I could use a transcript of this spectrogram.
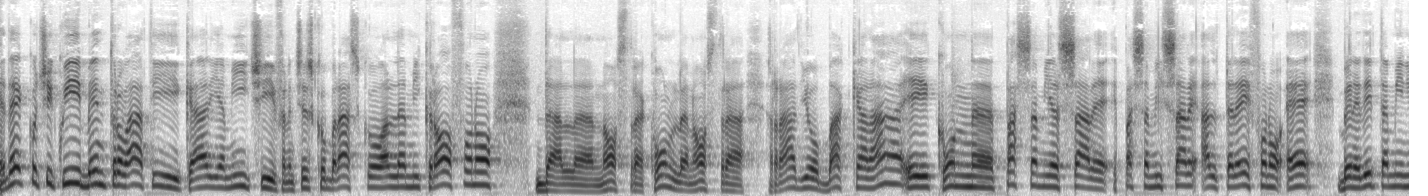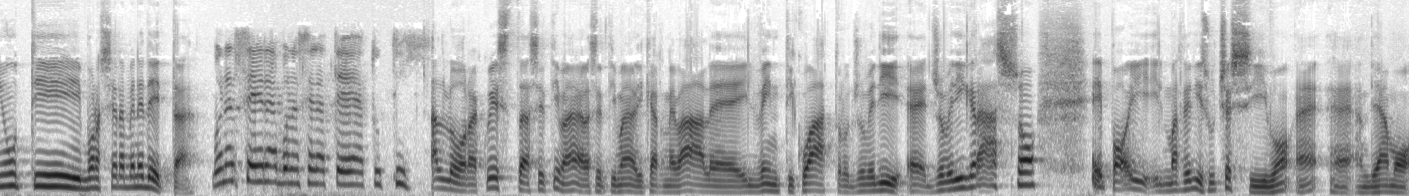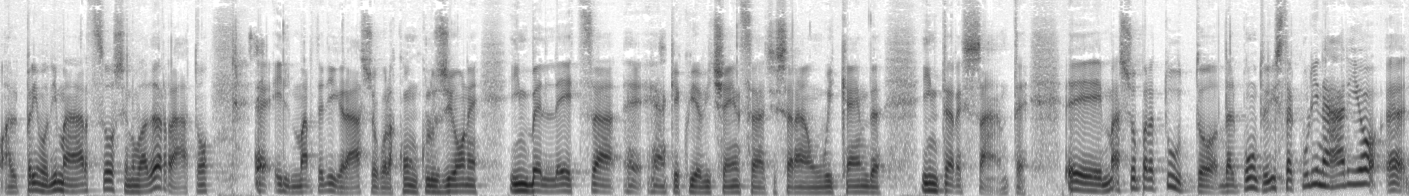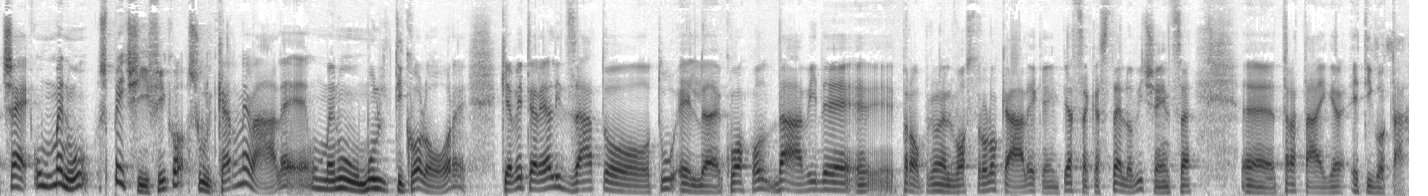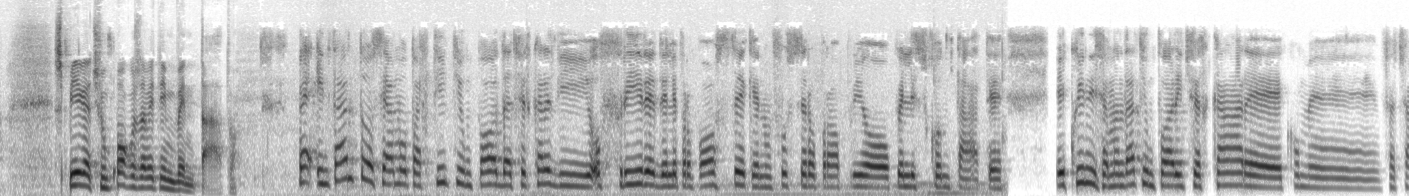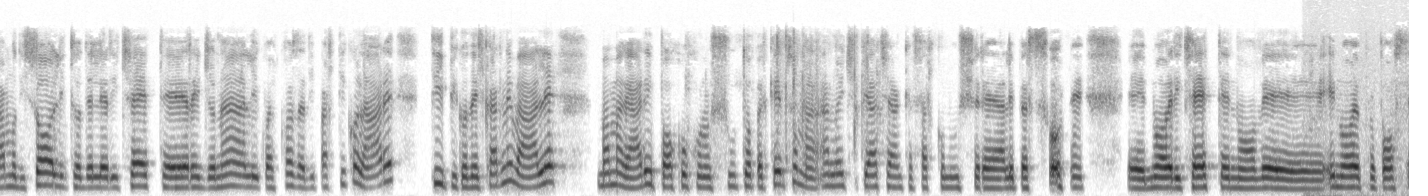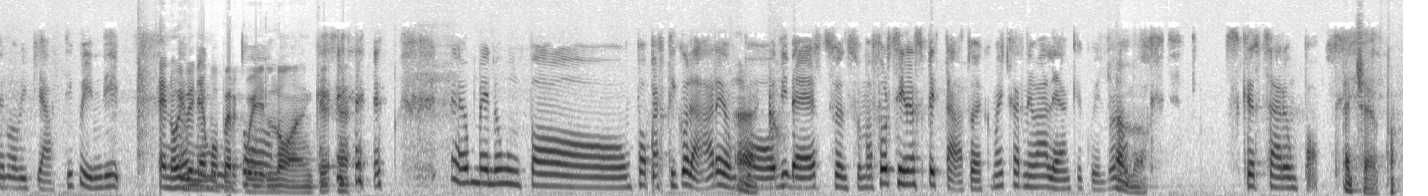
Ed eccoci qui, bentrovati cari amici, Francesco Brasco al microfono nostra, con la nostra radio Baccalà e con eh, Passami il sale, Passami il sale al telefono è Benedetta Minuti. Buonasera Benedetta. Buonasera, buonasera a te e a tutti. Allora, questa settimana è la settimana di Carnevale, il 24 giovedì è giovedì grasso e poi il martedì successivo eh, eh, andiamo al primo di marzo, se non vado errato, sì. è il martedì grasso con la conclusione in bellezza e anche qui a Vicenza ci sarà un weekend interessante. E, ma soprattutto dal punto di vista culinario eh, c'è un menù specifico sul Carnevale, un menù multi multicolore che avete realizzato tu e il cuoco Davide eh, proprio nel vostro locale che è in piazza Castello Vicenza eh, tra Tiger e Tigotà. Spiegaci un po' cosa avete inventato. Beh, intanto siamo partiti un po' da cercare di offrire delle proposte che non fossero proprio quelle scontate e quindi siamo andati un po' a ricercare, come facciamo di solito, delle ricette regionali, qualcosa di particolare, tipico del carnevale, ma magari poco conosciuto, perché insomma a noi ci piace anche far conoscere alle persone eh, nuove ricette nuove, e nuove proposte, nuovi piatti. Quindi e noi veniamo per quello anche. Eh. è un menù un po', un po particolare, un ecco. po' diverso, insomma, forse inaspettato, ecco, ma il carnevale è anche quello. No? Scherzare un po'. Eh certo.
